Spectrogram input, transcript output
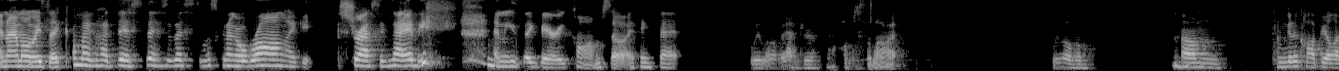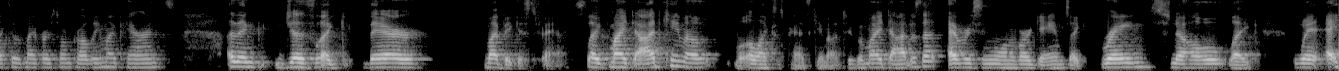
and i'm always like oh my god this this this what's gonna go wrong like stress, anxiety, and he's like very calm. So I think that we love Andrew. That helps a lot. We love him. Mm-hmm. Um, I'm gonna copy Alexa with my first one, probably my parents. I think just like they're my biggest fans. Like my dad came out, well, Alexa's parents came out too, but my dad was at every single one of our games, like rain, snow, like when eh,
